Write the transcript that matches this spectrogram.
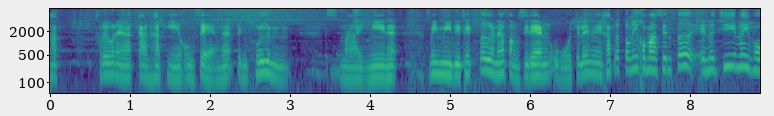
หักเขาเรียกว่าไงนะ การหักเหของแสงนะ เป็นคลื่นมาอย่างนี้นะ ไม่มีดีเทคเตอร์นะ ฝั่งสีแดง โอ้โห จะเล่นยังไงครับ แล้วตรงนี้คอมมานด์เซนเตอร์เอเนอร์จีไม่พอ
